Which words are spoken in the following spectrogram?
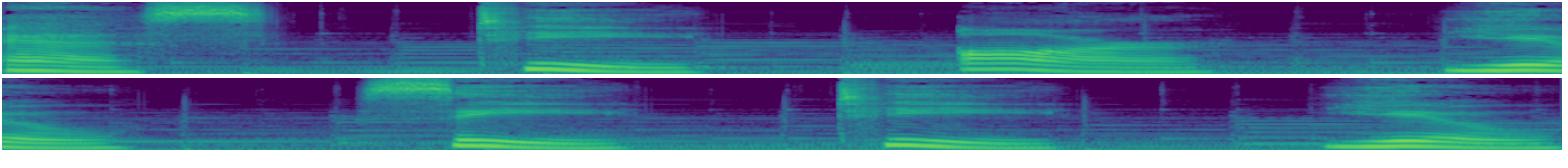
S T R U C T U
